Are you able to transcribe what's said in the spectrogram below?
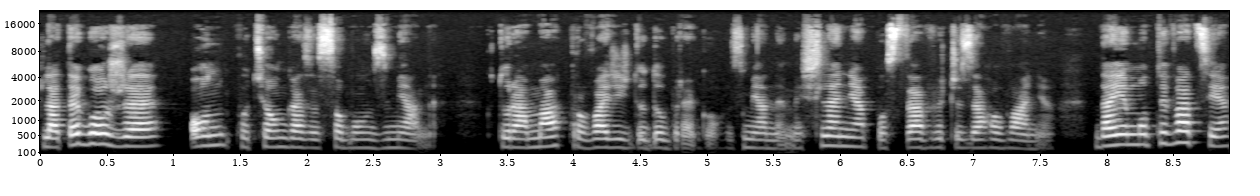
Dlatego, że on pociąga za sobą zmianę, która ma prowadzić do dobrego zmianę myślenia, postawy czy zachowania. Daje motywację,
